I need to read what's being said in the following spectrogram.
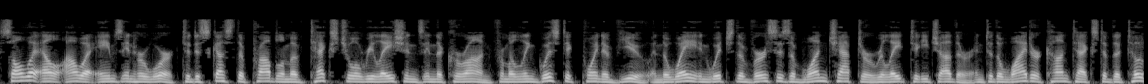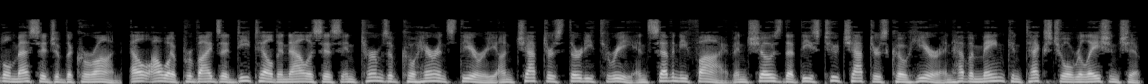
Salwa el Awa aims in her work to discuss the problem of textual relations in the Quran from a linguistic point of view and the way in which the verses of one chapter relate to each other and to the wider context of the total message of the Quran. El Awa provides a detailed analysis in terms of coherence theory on chapters 33 and 75 and shows that these two chapters cohere and have a main contextual relationship.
